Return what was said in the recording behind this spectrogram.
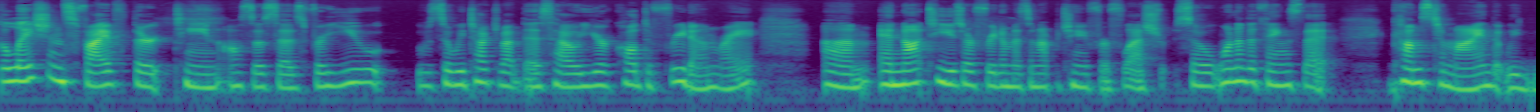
Galatians 5:13 also says for you so we talked about this how you're called to freedom, right? Um, and not to use our freedom as an opportunity for flesh. So one of the things that comes to mind that we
